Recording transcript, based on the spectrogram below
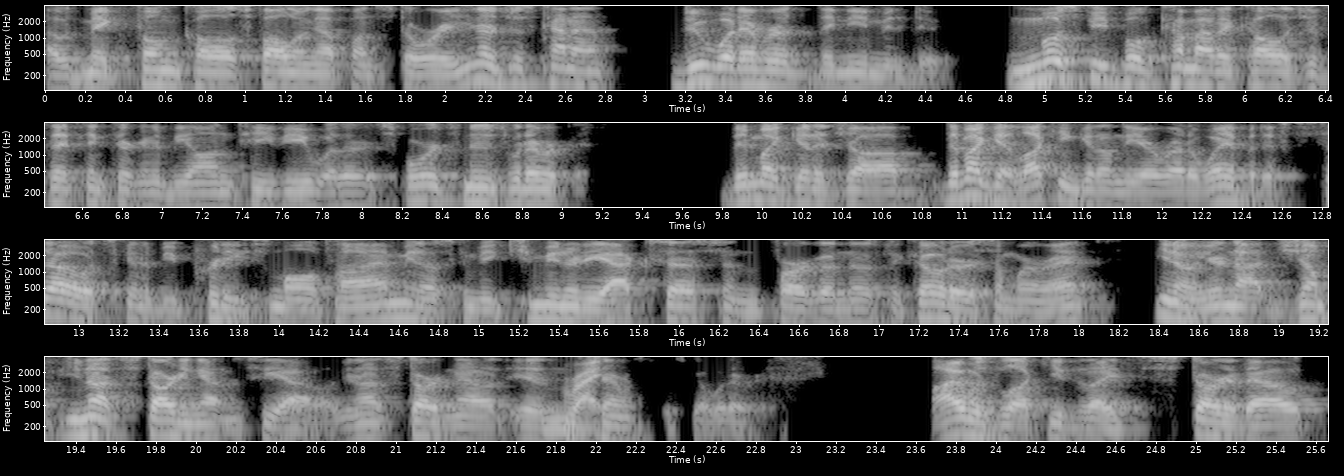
I would make phone calls, following up on story, you know, just kind of do whatever they need me to do. Most people come out of college if they think they're going to be on TV, whether it's sports news, whatever. They might get a job. They might get lucky and get on the air right away. But if so, it's going to be pretty small time. You know, it's going to be community access in Fargo, North Dakota or somewhere, right? You know, you're not jump, you're not starting out in Seattle. You're not starting out in right. San Francisco, whatever. I was lucky that I started out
